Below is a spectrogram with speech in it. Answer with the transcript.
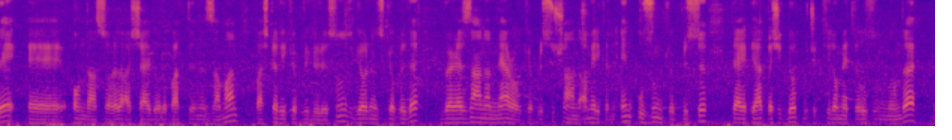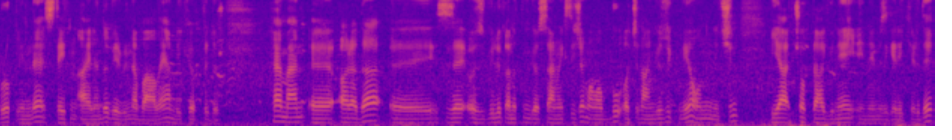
Ve e, ondan sonra da aşağıya doğru baktığınız zaman başka bir köprü görüyorsunuz. Gördüğünüz köprüde Verrazano Narrow Köprüsü şu anda Amerika'nın en uzun köprüsü. De- Yaklaşık 4,5 kilometre uzunluğunda Brooklyn'le Staten Island'ı birbirine bağlayan bir köprüdür. Hemen e, arada e, size özgürlük anıtını göstermek isteyeceğim ama bu açıdan gözükmüyor. Onun için ya çok daha güneye inmemiz gerekirdi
